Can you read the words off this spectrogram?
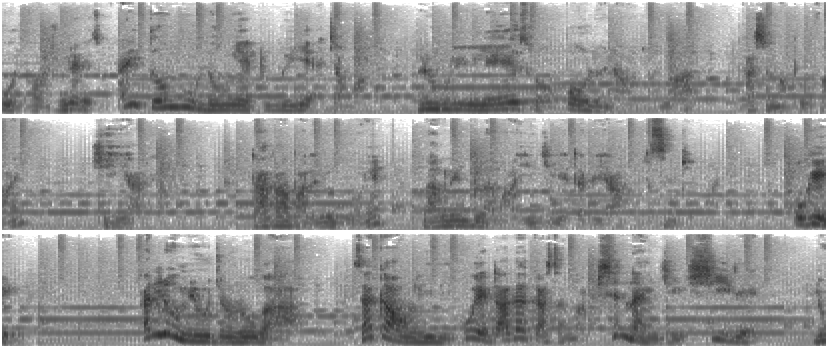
ကိုကျွန်တော်ရွေးလိုက်တယ်ဆိုရင်အဲ့ဒီ3ခုလုံးရဲ့လူတွေရဲ့အကြောင်းကဘယ်လိုလဲဆိုတော့ပေါ်လွင်တာကိုကျွန်တော်တို့က customer profile ရေးရတယ် ဒါကဘာလဲလို့ပြောရင် marketing plan မှာအရေးကြီးတဲ့တတိယတစ်ဆင့်ဖြစ်ပါတယ်။ Okay အဲ့လိုမျိုးကျွန်တော်တို့ကဇက်ကောင်လေးတွေကိုယ့်ရဲ့ target customer ဖြစ်နိုင်ခြေရှိတဲ့လူ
